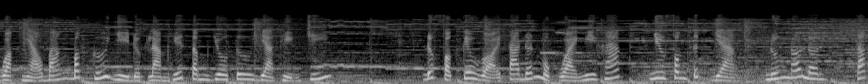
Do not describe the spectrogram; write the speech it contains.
hoặc nhạo báng bất cứ gì được làm với tâm vô tư và thiện chí đức phật kêu gọi ta đến một hoài nghi khác, như phân tích vàng, nướng nó lên, tắt,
